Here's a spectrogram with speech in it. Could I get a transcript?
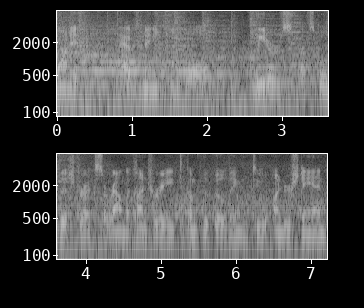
wanted to have as many people, leaders of school districts around the country, to come to the building to understand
